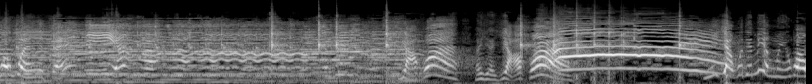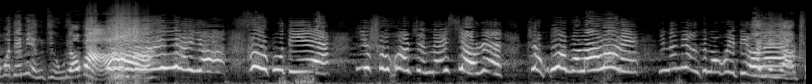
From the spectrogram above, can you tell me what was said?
我问分明。丫鬟，哎呀，丫鬟，的命没完，我的命丢了吧？哎呀呀，二姑爹，你说话真乃小人，这活不拉拉的，你的命怎么会丢了？哎呀呀，春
